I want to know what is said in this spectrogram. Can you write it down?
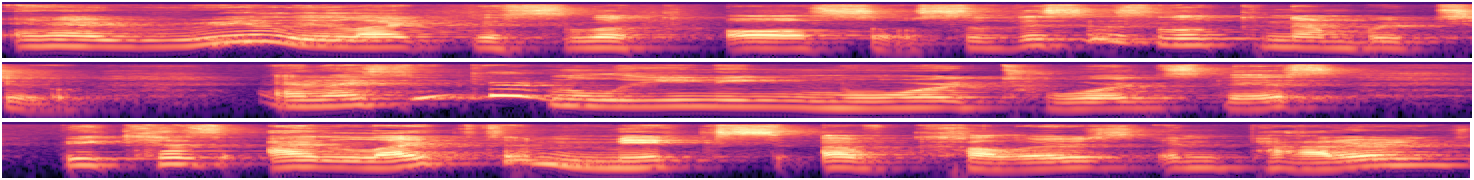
And I really like this look also. So this is look number two. And I think I'm leaning more towards this because I like the mix of colors and patterns.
